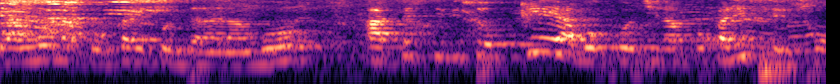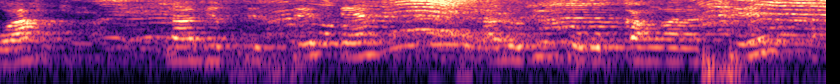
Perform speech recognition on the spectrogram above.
yango nakokaki kozala nango apesi biso cle ya bokonzi na apocalypse 3 na verset 7 alobi oyo tokokanga na se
